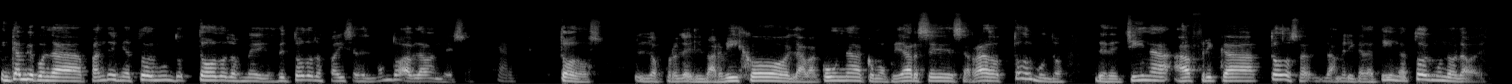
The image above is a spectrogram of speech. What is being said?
En cambio, con la pandemia, todo el mundo, todos los medios de todos los países del mundo hablaban de eso. Todos. Los, el barbijo, la vacuna, cómo cuidarse, cerrado, todo el mundo desde China, África, todos, América Latina, todo el mundo hablaba de esto.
